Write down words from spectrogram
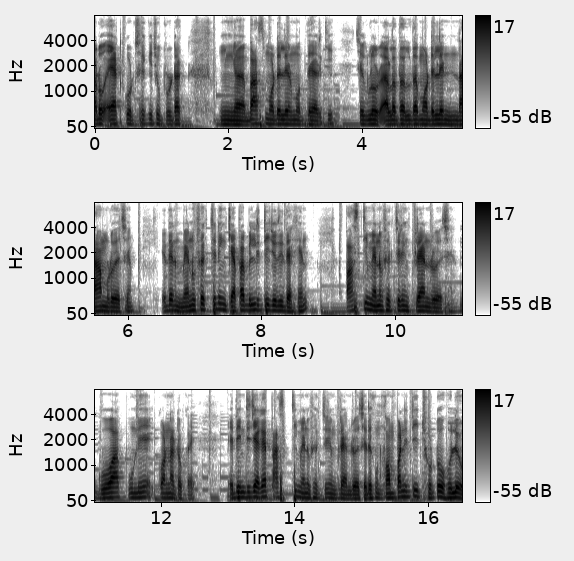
আরও অ্যাড করছে কিছু প্রোডাক্ট বাস মডেলের মধ্যে আর কি। সেগুলোর আলাদা আলাদা মডেলের নাম রয়েছে। এদের ম্যানুফ্যাকচারিং ক্যাপাবিলিটি যদি দেখেন, পাঁচটি ম্যানুফ্যাকচারিং প্ল্যান রয়েছে, গোয়া, পুনে, কর্ণাটকায়। এ তিনটি জায়গায় পাঁচটি ম্যানুফ্যাকচারিং প্ল্যান রয়েছে। দেখুন কোম্পানিটি ছোট হলেও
